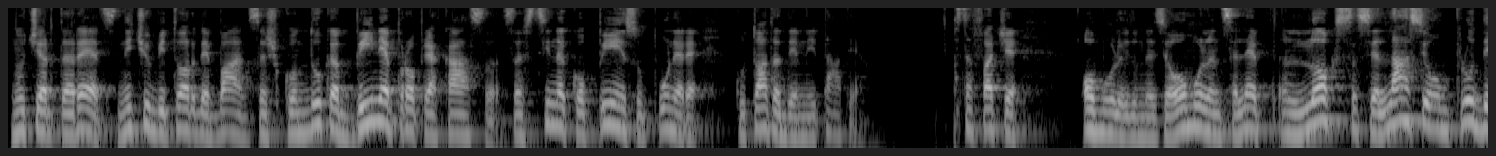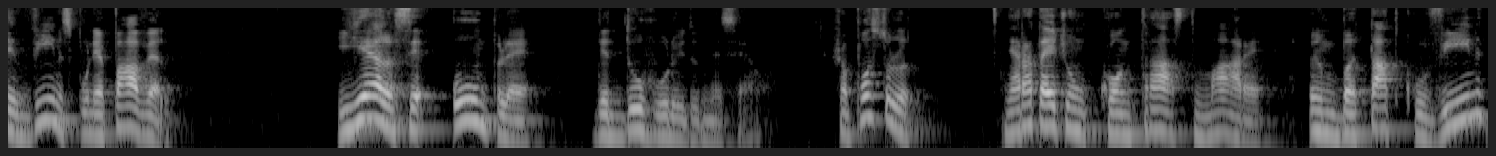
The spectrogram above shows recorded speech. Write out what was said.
nu certăreț, nici iubitor de bani, să-și conducă bine propria casă, să-și țină copiii în supunere cu toată demnitatea. Asta face omul lui Dumnezeu, omul înțelept, în loc să se lase umplut de vin, spune Pavel, el se umple de Duhul lui Dumnezeu. Și apostolul ne arată aici un contrast mare, îmbătat cu vin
